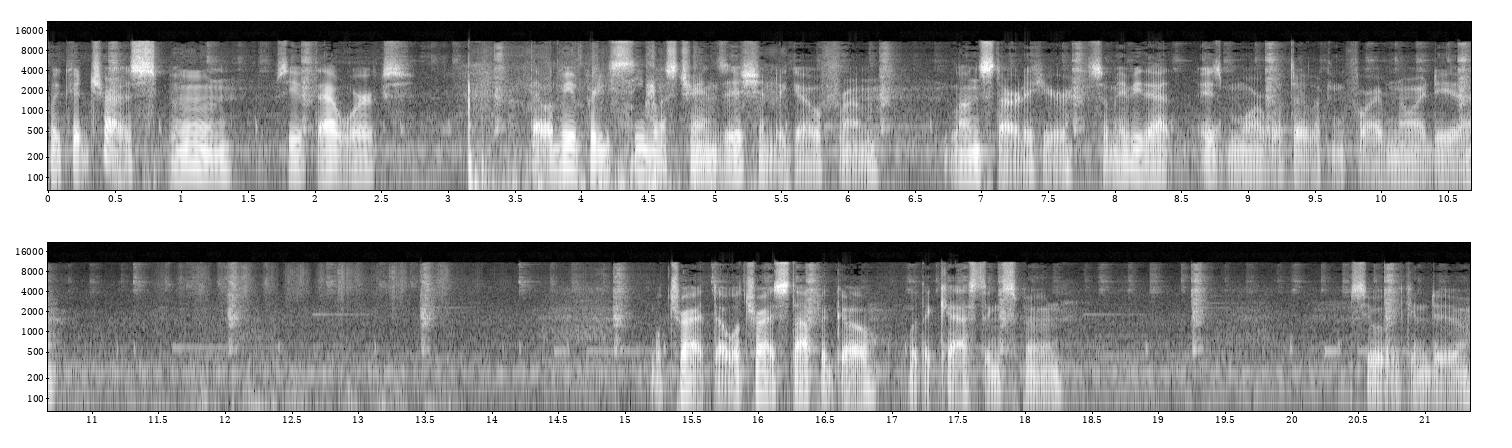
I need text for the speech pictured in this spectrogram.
We could try a spoon, see if that works. That would be a pretty seamless transition to go from Lone Star to here. So maybe that is more what they're looking for. I have no idea. We'll try it though. We'll try a stop and go with a casting spoon. See what we can do.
